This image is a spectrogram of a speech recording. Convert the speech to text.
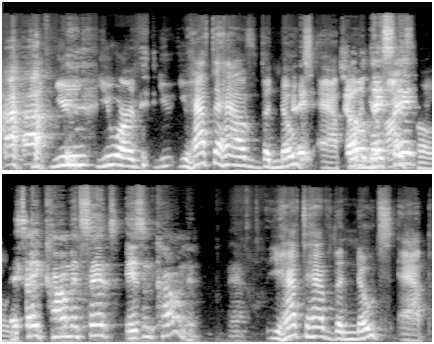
you you are you you have to have the notes app Joe, on they say, iPhone. They say common sense isn't common. Yeah. You have to have the notes app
